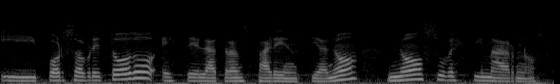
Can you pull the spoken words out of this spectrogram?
Y por sobre todo este, la transparencia, ¿no? No subestimarnos.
